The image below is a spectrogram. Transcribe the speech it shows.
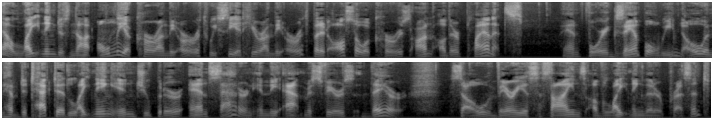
Now lightning does not only occur on the earth. We see it here on the earth, but it also occurs on other planets. And for example, we know and have detected lightning in Jupiter and Saturn in the atmospheres there. So various signs of lightning that are present.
